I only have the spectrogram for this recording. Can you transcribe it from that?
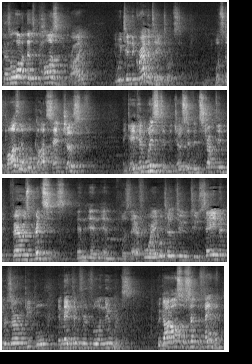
there's a lot that's positive, right? And we tend to gravitate towards that. What's the positive? Well, God sent Joseph and gave him wisdom, and Joseph instructed Pharaoh's princes and, and, and was therefore able to, to, to save and preserve a people and make them fruitful and numerous. But God also sent the famine.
